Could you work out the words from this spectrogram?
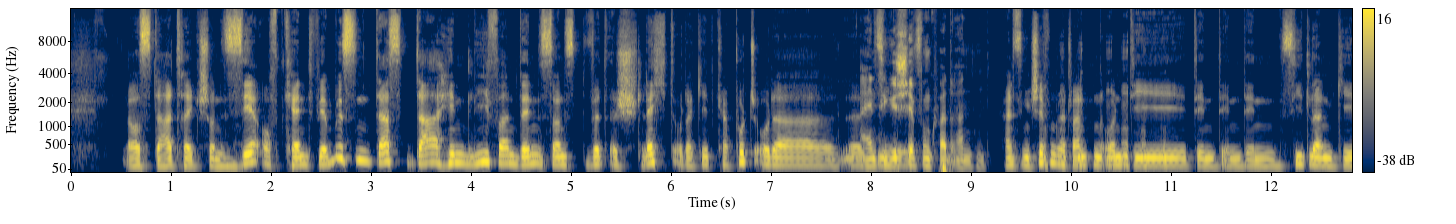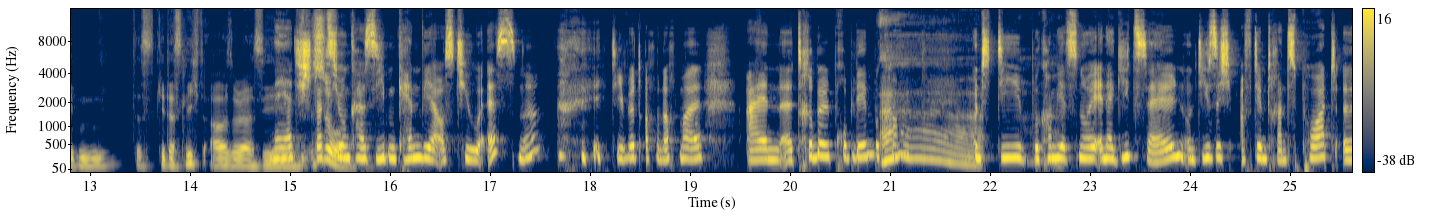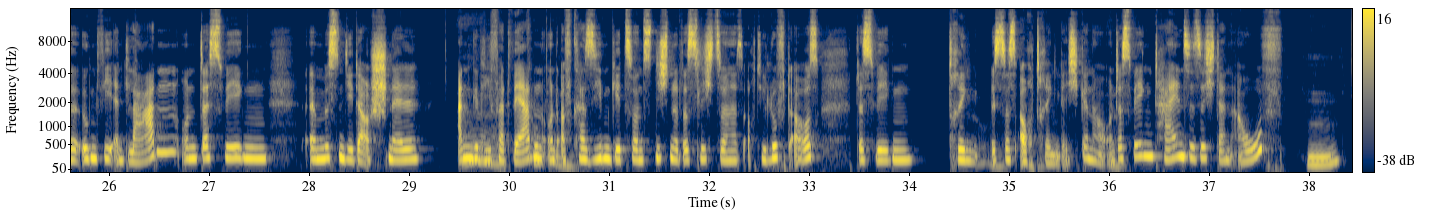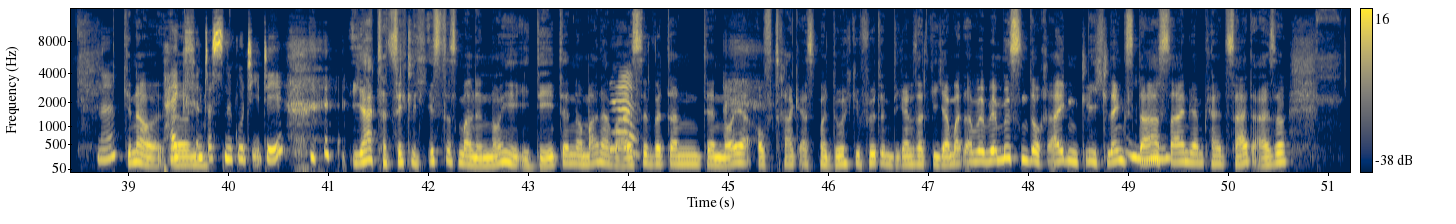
aus Star Trek schon sehr oft kennt. Wir müssen das dahin liefern, denn sonst wird es schlecht oder geht kaputt oder. Äh, Einziges Schiff im Quadranten. Einzigen Schiff im Quadranten und die, den, den, den Siedlern gehen das, geht das Licht aus oder sie. Naja, die Station so. K7 kennen wir aus TUS, ne? die wird auch nochmal ein äh, Tribbelproblem bekommen. Ah. Und die bekommen jetzt neue Energiezellen und die sich auf dem Transport äh, irgendwie entladen und deswegen äh, müssen die da auch schnell angeliefert ah, werden. Und auf K7 geht sonst nicht nur das Licht, sondern auch die Luft aus. Deswegen dring ist das auch dringlich, genau. Und deswegen teilen sie sich dann auf Mhm. Ne? Genau. Pike ähm, findet das eine gute Idee. ja, tatsächlich ist das mal eine neue Idee, denn normalerweise ja. wird dann der neue Auftrag erstmal durchgeführt und die ganze Zeit gejammert, aber wir müssen doch eigentlich längst mhm. da sein, wir haben keine Zeit. Also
